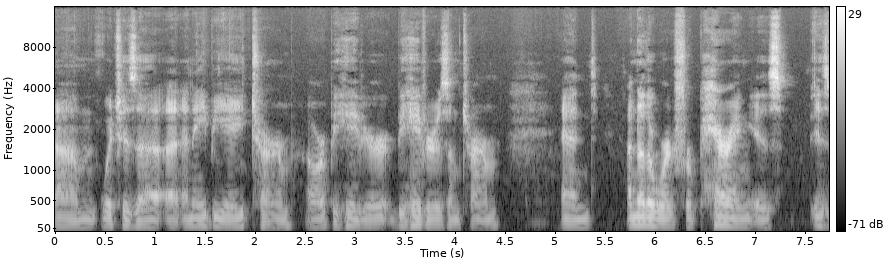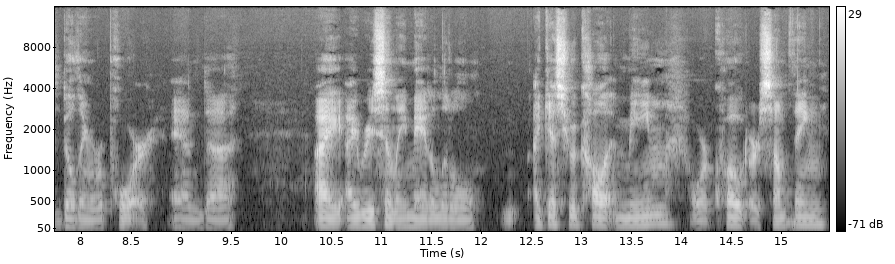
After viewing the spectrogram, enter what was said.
um, which is a, a, an ABA term or behavior behaviorism term, and another word for pairing is is building rapport. And uh, I, I recently made a little, I guess you would call it meme or quote or something,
